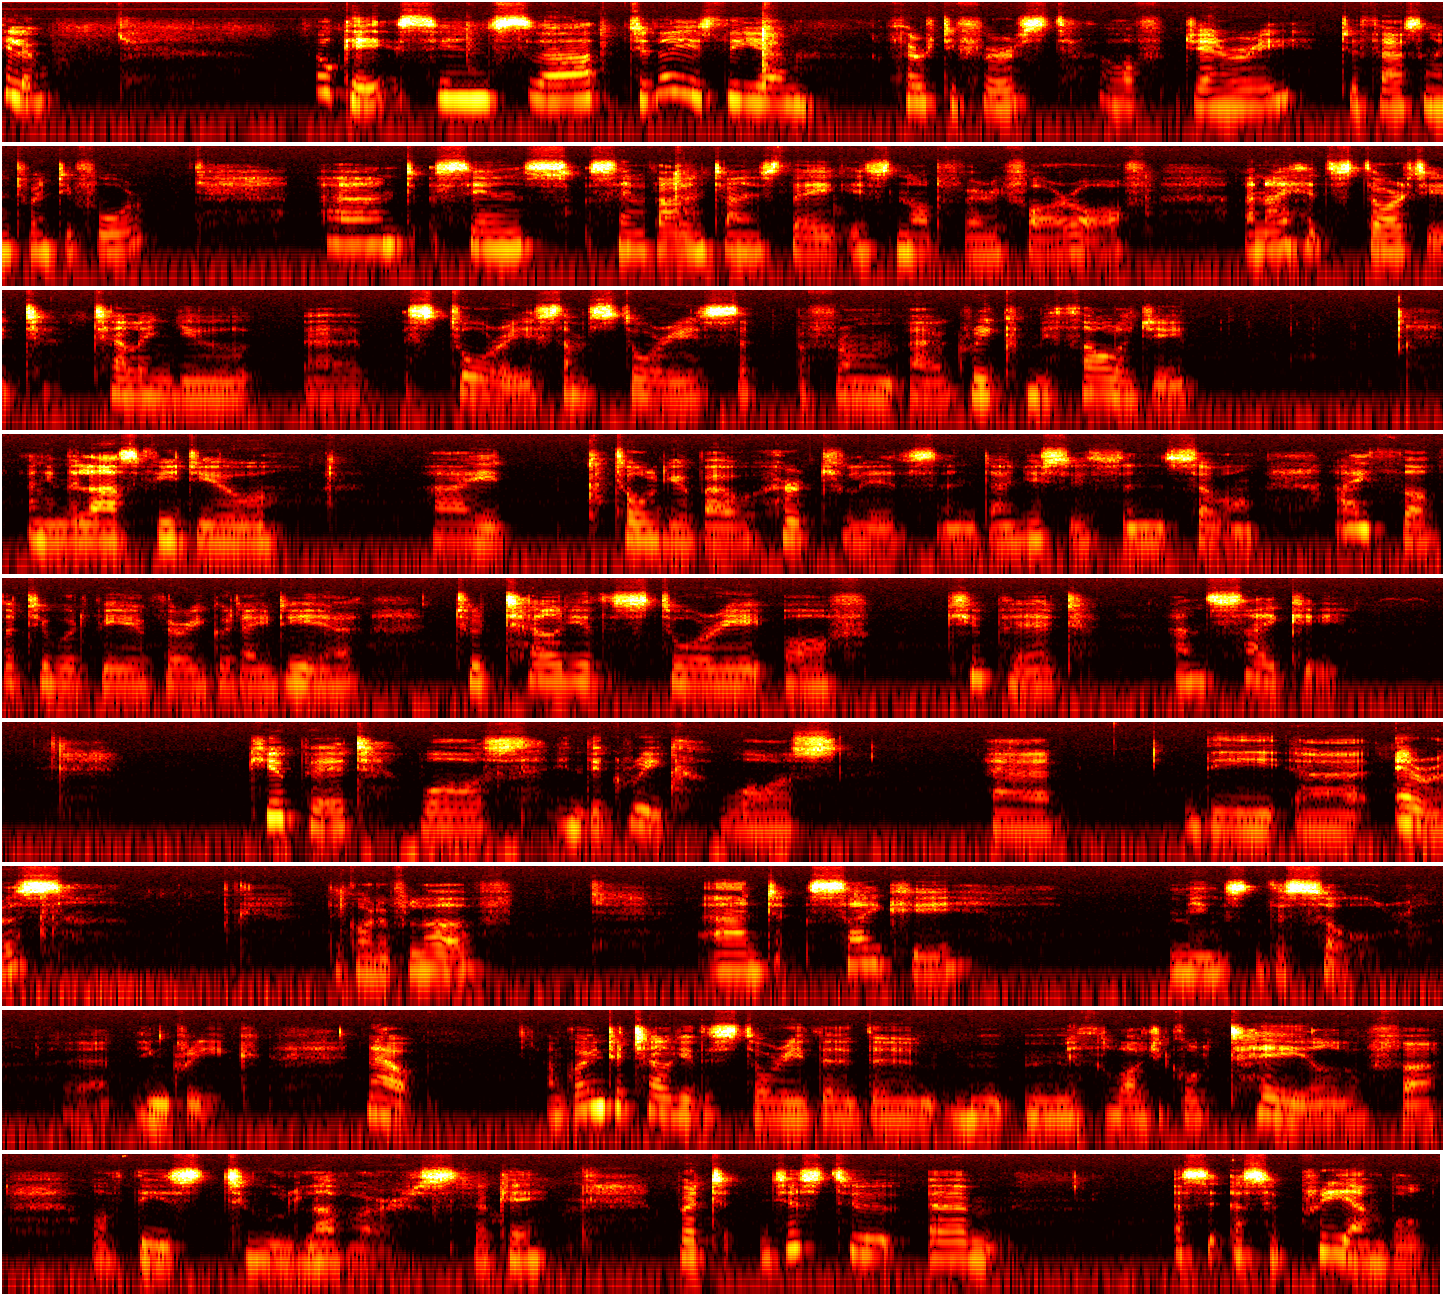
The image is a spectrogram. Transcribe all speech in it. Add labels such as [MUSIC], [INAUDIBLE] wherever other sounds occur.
Hello. Okay, since uh, today is the um, 31st of January 2024, and since St. Valentine's Day is not very far off, and I had started telling you uh, stories, some stories from uh, Greek mythology, and in the last video I told you about Hercules and Dionysus and so on, I thought that it would be a very good idea to tell you the story of Cupid and Psyche. Cupid was, in the Greek, was uh, the uh, Eros, the god of love, and Psyche means the soul uh, in Greek. Now, I'm going to tell you the story, the the mythological tale of uh, of these two lovers. Okay, but just to um, as as a preamble,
